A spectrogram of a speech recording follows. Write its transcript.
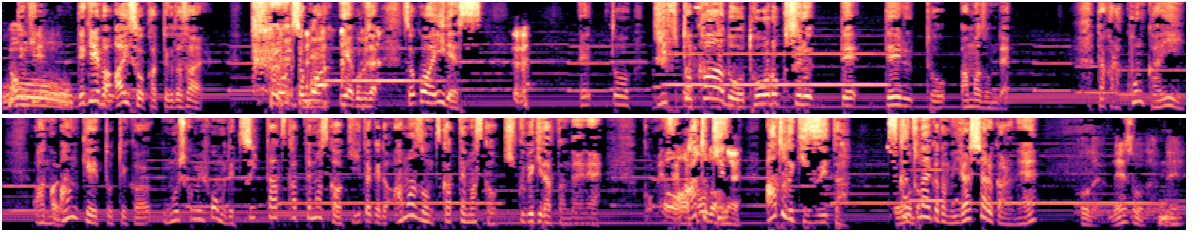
おできれできればアイスを買ってください。そこそこは、いや、ごめんなさい。そこはいいです。えっと、ギフトカードを登録するって出ると、アマゾンで。だから今回、あの、はいアンケートっていうか、申し込みフォームでツイッター使ってますかを聞いたけど、アマゾン使ってますかを聞くべきだったんだよね。ごめんなさい。あ後気づそうだ後で気づいた。使ってない方もいらっしゃるからね。そうだよね、そうだよね。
